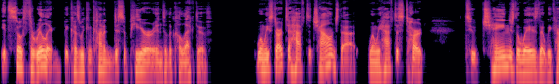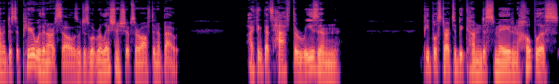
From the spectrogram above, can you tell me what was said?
it's so thrilling because we can kind of disappear into the collective. When we start to have to challenge that, when we have to start to change the ways that we kind of disappear within ourselves, which is what relationships are often about. I think that's half the reason people start to become dismayed and hopeless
